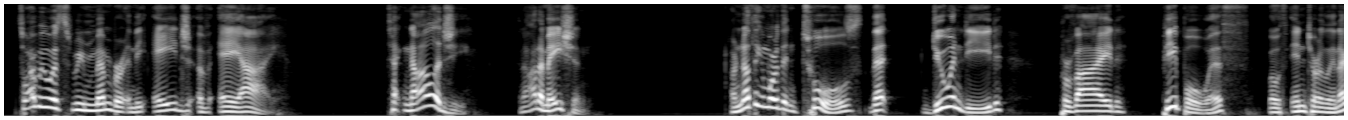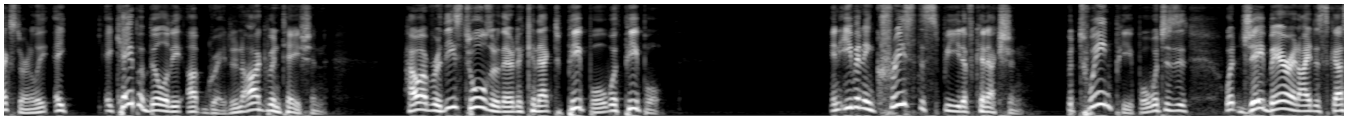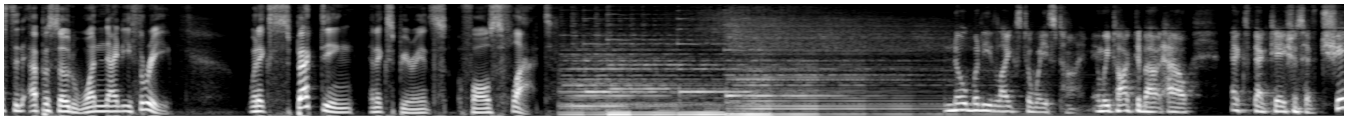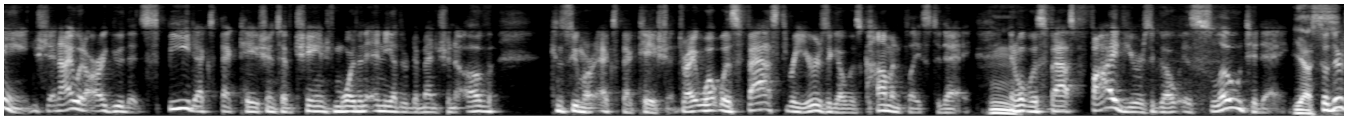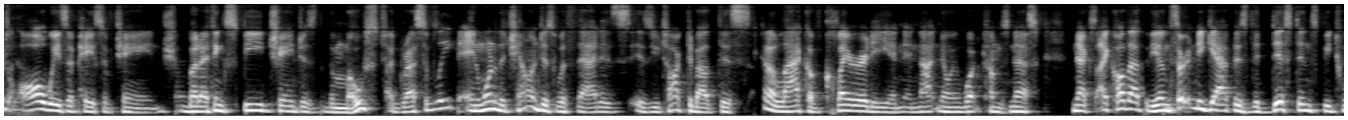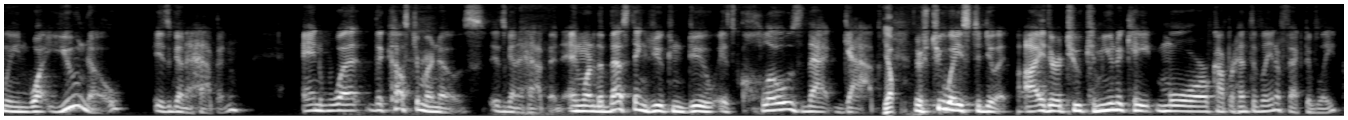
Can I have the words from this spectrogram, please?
That's why we must remember in the age of AI, technology and automation are nothing more than tools that do indeed provide people with, both internally and externally, a, a capability upgrade, an augmentation. However, these tools are there to connect people with people and even increase the speed of connection between people, which is what Jay Baer and I discussed in episode 193 when expecting an experience falls flat. Nobody likes to waste time. And we talked about how expectations have changed. And I would argue that speed expectations have changed more than any other dimension of consumer expectations, right? What was fast three years ago was commonplace today. Mm. And what was fast five years ago is slow today. Yes. So there's always a pace of change, but I think speed changes the most aggressively. And one of the challenges with that is, is you talked about this kind of lack of clarity and, and not knowing what comes next. Next, I call that the uncertainty gap is the distance between what you know is going to happen and what the customer knows is going to happen. And one of the best things you can do is close that gap. Yep. There's two ways to do it. Either to communicate more comprehensively and effectively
